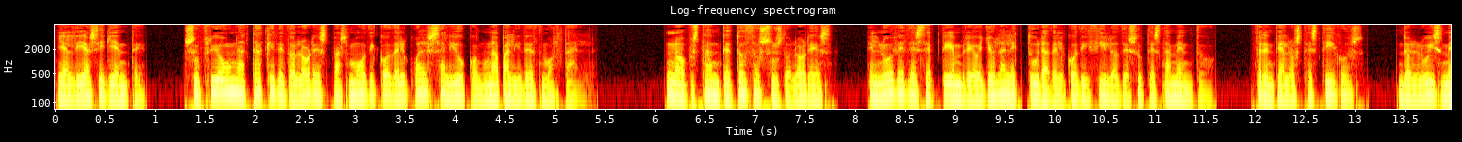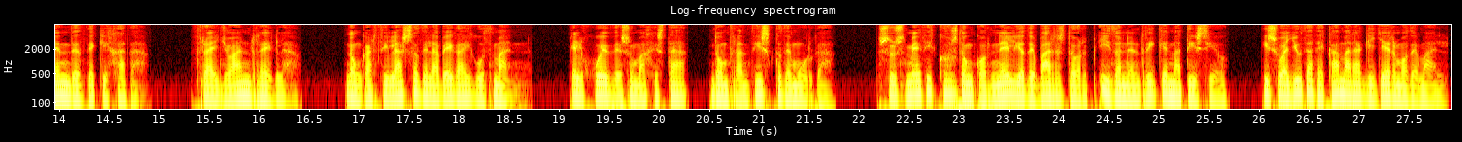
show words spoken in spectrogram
y al día siguiente sufrió un ataque de dolor espasmódico del cual salió con una palidez mortal. No obstante todos sus dolores, el 9 de septiembre oyó la lectura del codicilo de su testamento, frente a los testigos, don Luis Méndez de Quijada, fray Joan Regla, don Garcilaso de la Vega y Guzmán, el juez de su majestad, don Francisco de Murga, sus médicos don Cornelio de Barsdorp y don Enrique Matisio, y su ayuda de cámara Guillermo de Mal.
